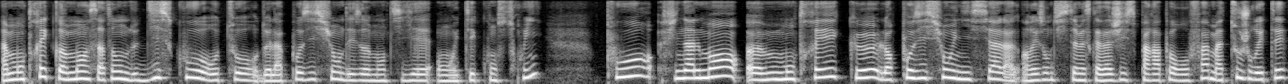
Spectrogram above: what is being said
à montrer comment un certain nombre de discours autour de la position des hommes antillais ont été construits pour finalement euh, montrer que leur position initiale en raison du système esclavagiste par rapport aux femmes a toujours été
